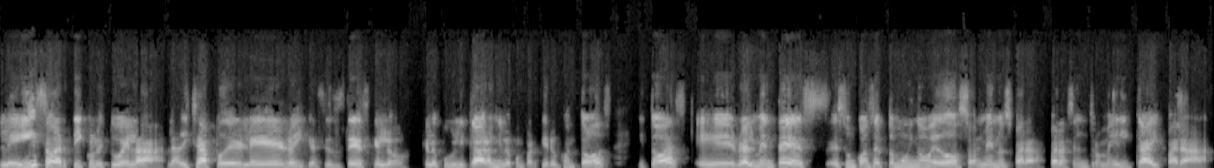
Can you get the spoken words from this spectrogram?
leí su artículo y tuve la, la, dicha de poder leerlo y gracias a ustedes que lo, que lo publicaron y lo compartieron con todos y todas, eh, realmente es, es, un concepto muy novedoso, al menos para, para Centroamérica y para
